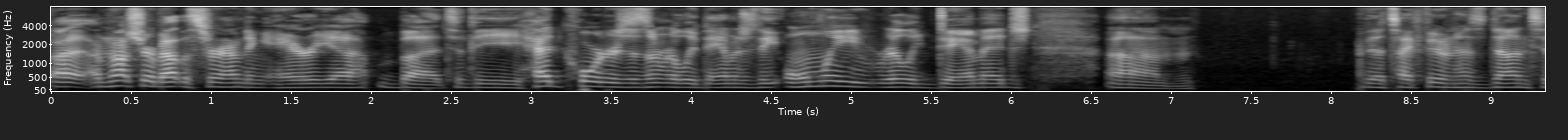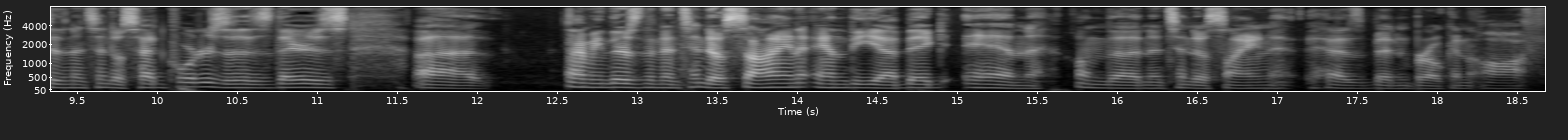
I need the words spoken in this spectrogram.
I'm not sure about the surrounding area, but the headquarters isn't really damaged. The only really damaged um, the Typhoon has done to the Nintendo's headquarters is there's, uh, I mean, there's the Nintendo sign and the uh, big N on the Nintendo sign has been broken off.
